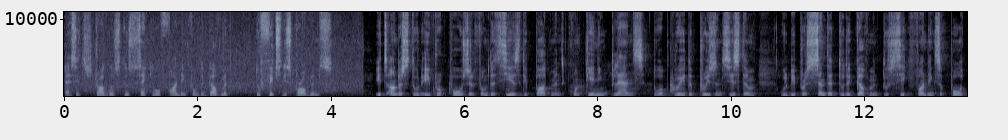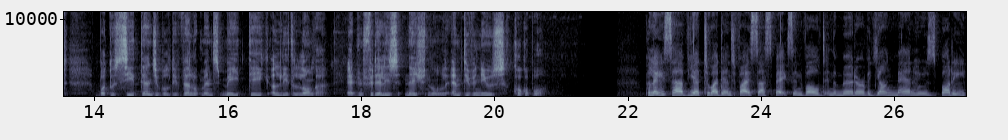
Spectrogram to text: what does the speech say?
as it struggles to secure funding from the government to fix these problems. It's understood a proposal from the CS department containing plans to upgrade the prison system will be presented to the government to seek funding support, but to see tangible developments may take a little longer. Edwin Fidelis, National MTV News, Kokopo. Police have yet to identify suspects involved in the murder of a young man whose body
